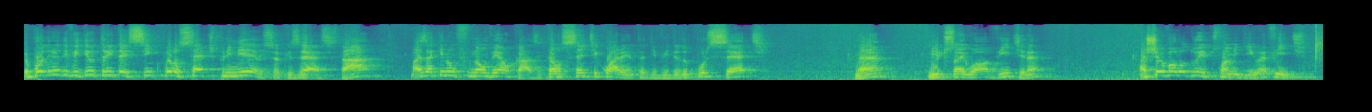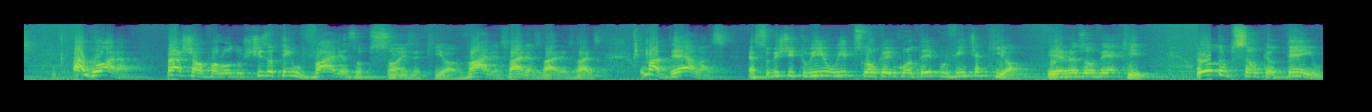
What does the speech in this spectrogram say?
Eu poderia dividir o 35 pelo 7 primeiro, se eu quisesse, tá? Mas aqui não, não vem ao caso. Então, 140 dividido por 7, né? Y é igual a 20, né? Achei o valor do Y, amiguinho, é 20. Agora, para achar o valor do X, eu tenho várias opções aqui, ó. Várias, várias, várias, várias. Uma delas é substituir o Y que eu encontrei por 20 aqui, ó. E resolver aqui. Outra opção que eu tenho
